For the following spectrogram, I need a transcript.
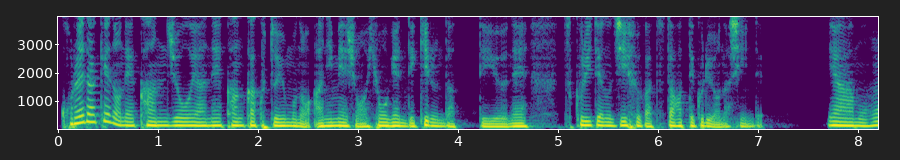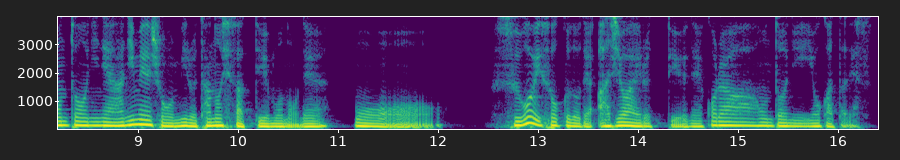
これだけのね、感情やね、感覚というものをアニメーションは表現できるんだっていうね、作り手の自負が伝わってくるようなシーンで。いやーもう本当にね、アニメーションを見る楽しさっていうものをね、もう、すごい速度で味わえるっていうね、これは本当に良かったです。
